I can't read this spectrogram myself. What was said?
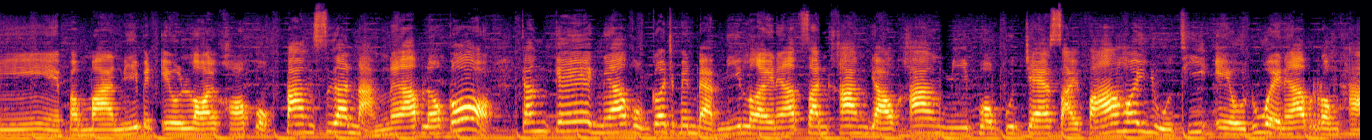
นี่ประมาณนี้เป็นเอลลอยคอปกตั้งเสื้อหนังนะครับ แล้วก็ กางเกงนะครับผมก็จะเป็นแบบนี้เลยนะครับ สั้นข้างยาวข้างมีพวงกุญแจสายฟ้าห้อยอยู่ที่เอวด้วยนะครับ รองเท้า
